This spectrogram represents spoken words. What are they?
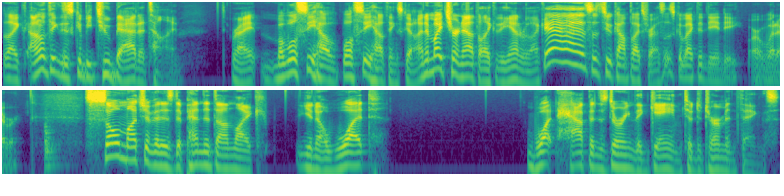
like i don't think this could be too bad a time right? But we'll see how we'll see how things go. And it might turn out that like at the end we're like yeah this is too complex for us. Let's go back to d&d or whatever. So much of it is dependent on like you know what what happens during the game to determine things.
